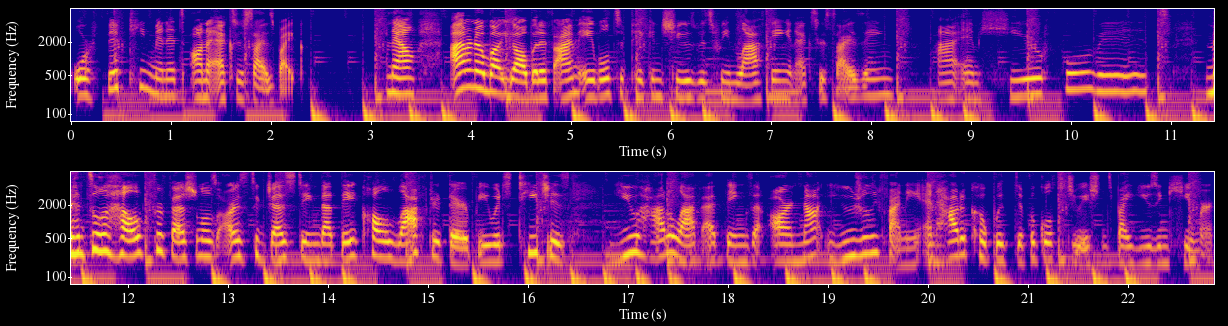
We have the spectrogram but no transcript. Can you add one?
or 15 minutes on an exercise bike. Now, I don't know about y'all, but if I'm able to pick and choose between laughing and exercising, I am here for it. Mental health professionals are suggesting that they call laughter therapy, which teaches you how to laugh at things that are not usually funny and how to cope with difficult situations by using humor.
